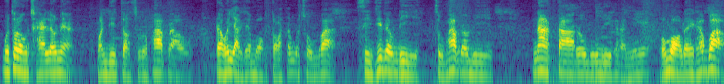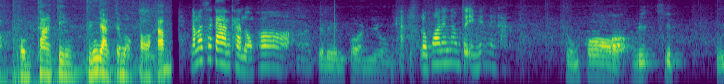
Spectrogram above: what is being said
เมื่อทดลองใช้แล้วเนี่ยมันดีต่อสุขภาพเรา เราก็อยากจะบอกต่อท่านผู้ชมว่า สิ่งที่เราดีสุขภาพเราดี หน้าตาเราดูดีขนาดนี้ ผมบอกเลยครับว่าผมทานจริงถึงอยากจะบอกต่อครับ นมัสการค่ะหลวงพ่ออ่าเจริญพรโยมค่ะหลวงพ่อแนะนำตัวเองนิดนึงค่ะ หลวงพ่อวิชิตอยู่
